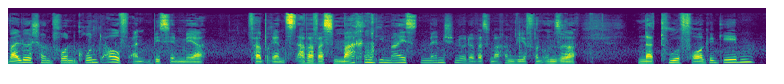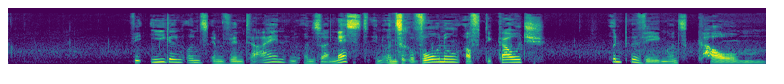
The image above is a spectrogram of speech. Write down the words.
Weil du schon von Grund auf ein bisschen mehr verbrennst. Aber was machen die meisten Menschen oder was machen wir von unserer Natur vorgegeben? Wir igeln uns im Winter ein in unser Nest, in unsere Wohnung, auf die Couch und bewegen uns kaum.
